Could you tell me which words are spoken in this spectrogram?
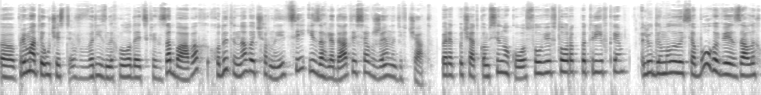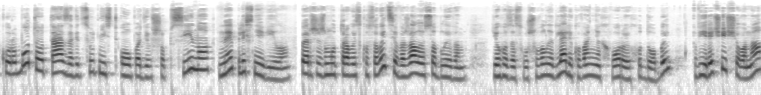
е, приймати участь в різних молодецьких забавах, ходити на вечорниці і заглядатися вже на дівчат. Перед початком сінокосу у вівторок Петрівки люди молилися Богові за легку роботу та за відсутність опадів, щоб сіно не пліснявіло. Перший жмут трави з косовиці вважали особливим. Його засушували для лікування хворої худоби, вірячи, що вона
